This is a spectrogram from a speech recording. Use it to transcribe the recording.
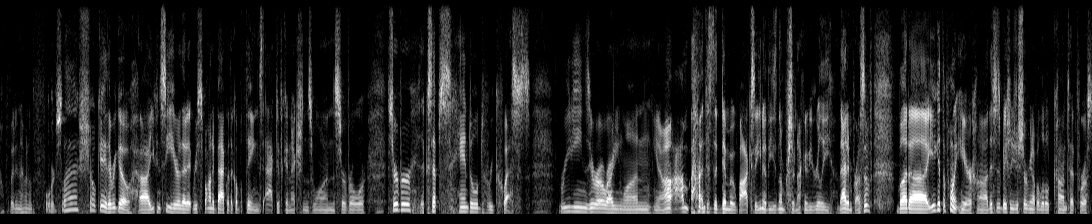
hope I didn't have another forward slash. Okay, there we go. Uh, you can see here that it responded back with a couple things. Active connections one, server server accepts handled requests reading zero, writing one. You know, I, am this is a demo box, so you know these numbers are not going to be really that impressive, but uh, you get the point here. Uh, this is basically just serving up a little content for us.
